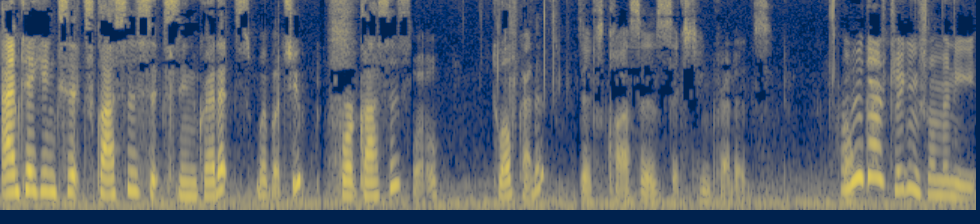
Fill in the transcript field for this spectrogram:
I'm taking six classes, 16 credits. What about you? Four classes, Whoa. 12 credits. Six classes, 16 credits. How are you guys taking so many?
